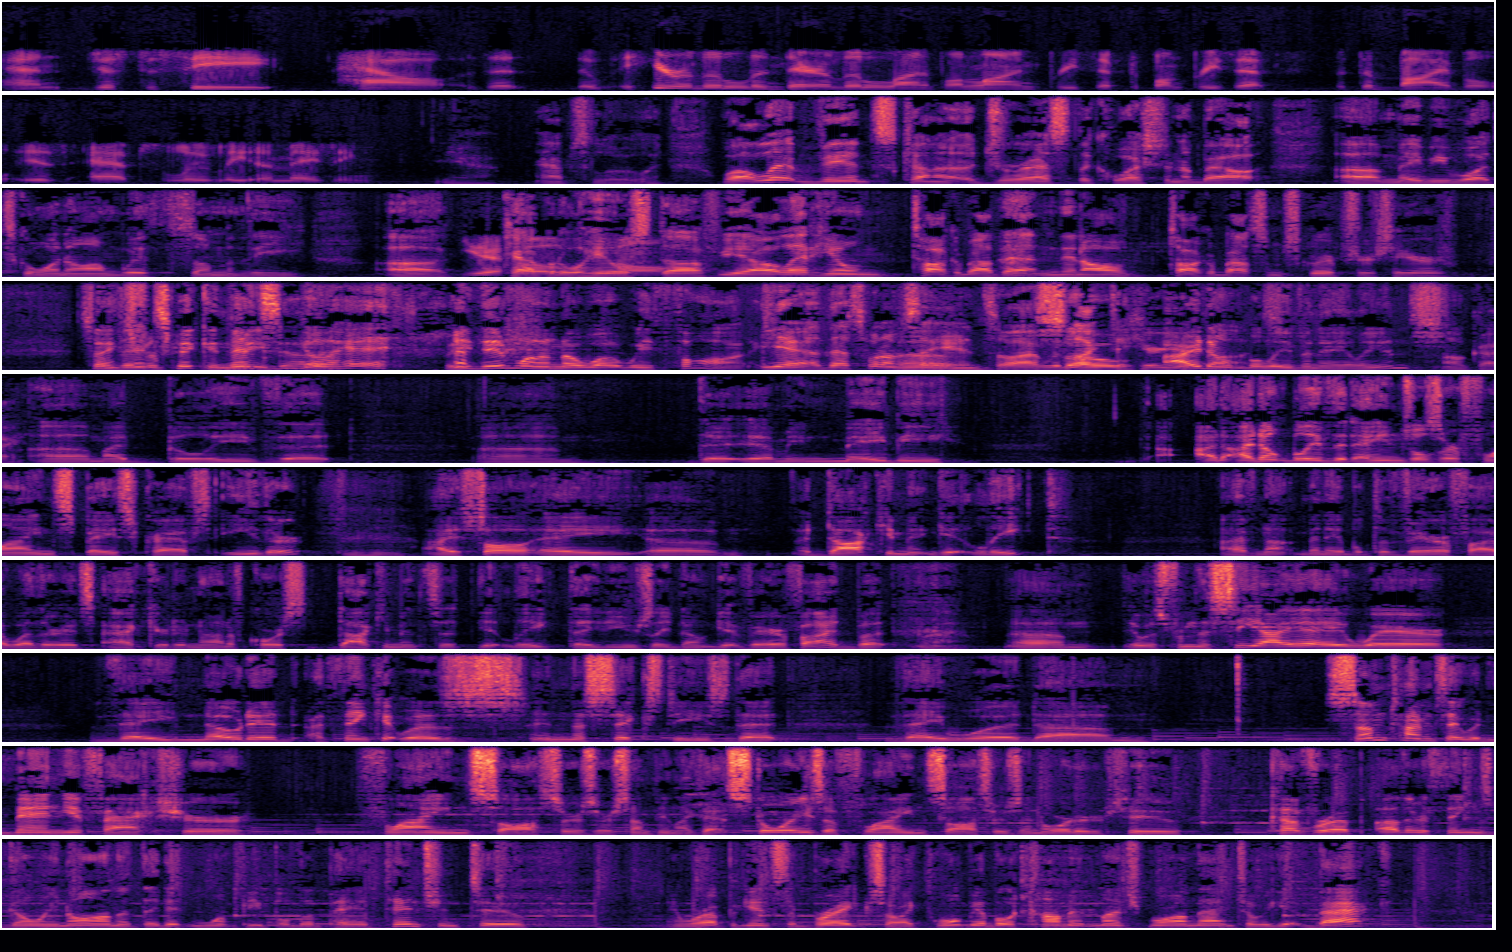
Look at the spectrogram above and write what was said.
and just to see how the, the here a little and there a little, line upon line, precept upon precept, but the Bible is absolutely amazing. Yeah, absolutely. Well, I'll let Vince kind of address the question about uh, maybe what's going on with some of the uh, UFOs Capitol Hill and stuff. Yeah, I'll let him talk about that, and then I'll talk about some scriptures here. So Thanks Vince, for picking Vince, me, Doug. Go ahead. But he did want to know what we thought. Yeah, that's what I'm saying. Um, So I would so like to hear your I don't believe in aliens. Okay. Um, I believe that, um, that, I mean, maybe. I, I don't believe that angels are flying spacecrafts either. Mm-hmm. I saw a um, a document get leaked. I have not been able to verify whether it's accurate or not. Of course, documents that get leaked they usually don't get verified. But Right. um, it was from the CIA where they noted, I think it was in the 60s, that they would um, sometimes they would manufacture flying saucers or something like that, stories of flying saucers in order to cover up other things going on that they didn't want people to pay attention to. And we're up against a break, so I won't be able to comment much more on that until we get back.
